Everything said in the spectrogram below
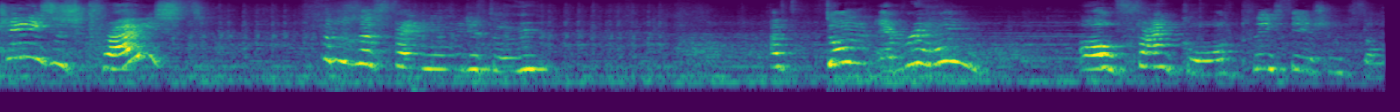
Jesus Christ! What does this thing need me to do? I've done everything. Oh, thank God, police station's done.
